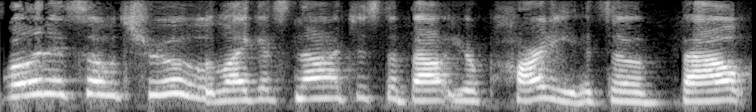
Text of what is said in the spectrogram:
Well, and it's so true. Like it's not just about your party, it's about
